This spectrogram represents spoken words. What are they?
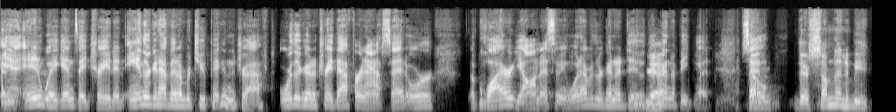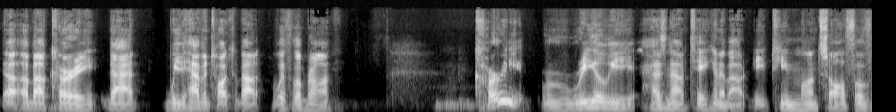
And, and Wiggins, they traded, and they're going to have the number two pick in the draft, or they're going to trade that for an asset, or acquire Giannis. I mean, whatever they're going to do, they're going to be good. So And there's something to be uh, about Curry that we haven't talked about with LeBron. Curry really has now taken about 18 months off of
